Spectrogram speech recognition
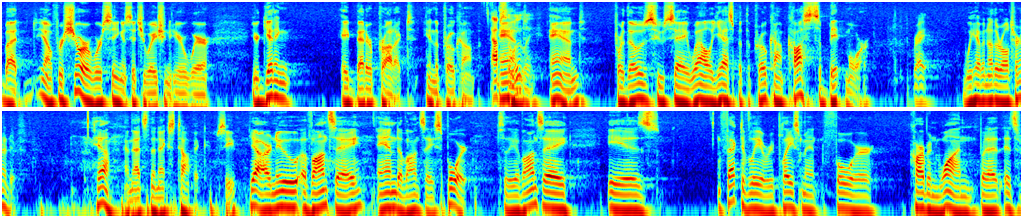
But you know, for sure, we're seeing a situation here where you're getting a better product in the ProComp. And- Absolutely. And, for those who say, well, yes, but the ProComp costs a bit more, Right. we have another alternative, yeah, and that's the next topic. Steve. yeah, our new Avance and Avance Sport. So the Avance is effectively a replacement for Carbon One, but it's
